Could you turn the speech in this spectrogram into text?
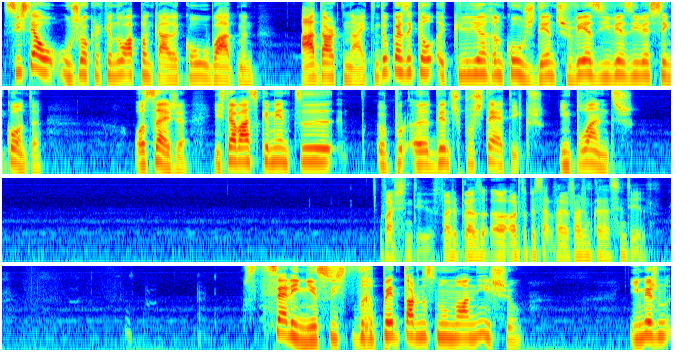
se isto é o, o Joker que andou à pancada com o Batman à Dark Knight, então quer dizer que, ele, que lhe arrancou os dentes vezes e vezes e vezes sem conta. Ou seja, isto é basicamente pro- uh, dentes prostéticos, implantes. Faz sentido. Faz, por causa, a pensar, faz, faz um bocado de sentido. Se disserem isso, isto de repente torna-se num nó-nicho. E mesmo,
